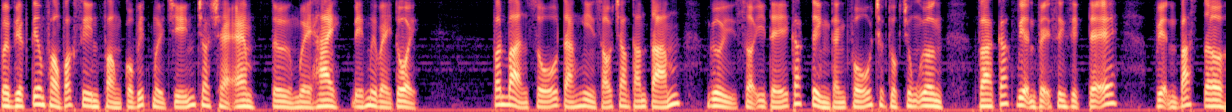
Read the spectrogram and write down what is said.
về việc tiêm phòng vaccine phòng COVID-19 cho trẻ em từ 12 đến 17 tuổi. Văn bản số 8688 gửi Sở Y tế các tỉnh, thành phố trực thuộc Trung ương và các viện vệ sinh dịch tễ, viện Pasteur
